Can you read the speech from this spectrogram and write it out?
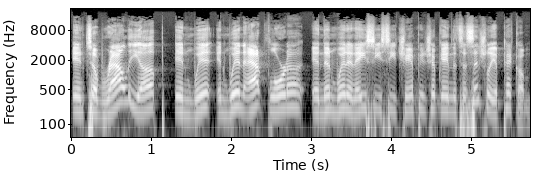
and to rally up and win and win at Florida, and then win an ACC championship game that's essentially a pick 'em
